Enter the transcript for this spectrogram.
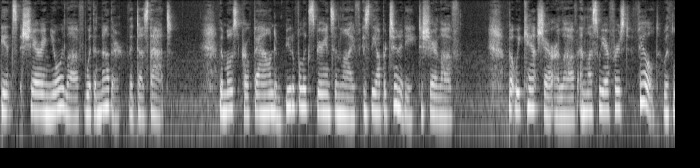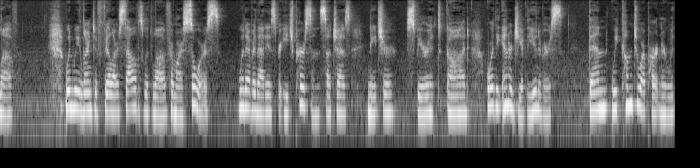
It's sharing your love with another that does that. The most profound and beautiful experience in life is the opportunity to share love. But we can't share our love unless we are first filled with love. When we learn to fill ourselves with love from our source, whatever that is for each person, such as nature, spirit, God, or the energy of the universe, then we come to our partner with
